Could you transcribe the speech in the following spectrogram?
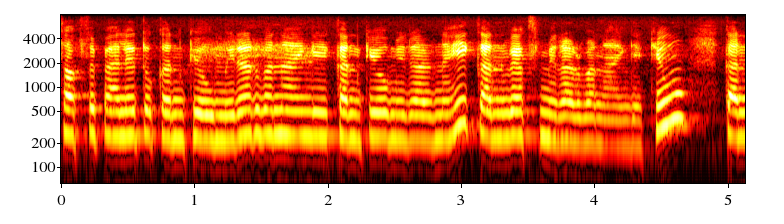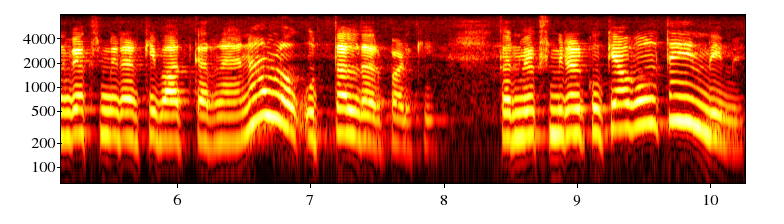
सबसे पहले तो कनकेव मिरर बनाएँगे। कनकेव मिरर नहीं कन्वेक्स मिरर बनाएँगे। क्यों? कन्वेक्स मिरर की बात कर रहे हैं ना हम लोग, उत्तल दर्पण की। कन्वेक्स मिरर को क्या बोलते हैं हिंदी में?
